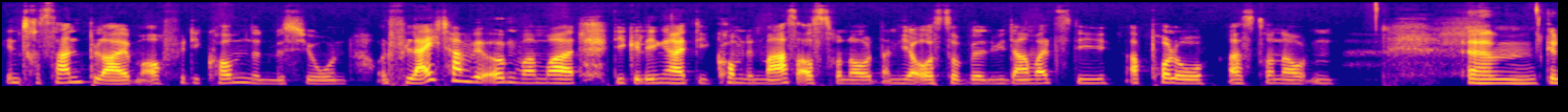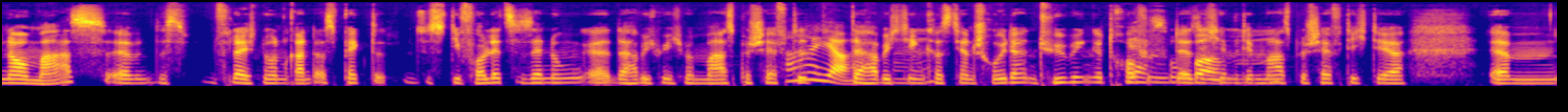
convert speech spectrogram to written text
interessant bleiben, auch für die kommenden Missionen. Und vielleicht haben wir irgendwann mal die Gelegenheit, die kommenden Mars-Astronauten dann hier auszubilden, wie damals die Apollo-Astronauten. Ähm, genau, Mars, äh, das ist vielleicht nur ein Randaspekt, das ist die vorletzte Sendung, äh, da habe ich mich mit Mars beschäftigt. Ah, ja. Da habe ich mhm. den Christian Schröder in Tübingen getroffen, ja, der sich ja mit dem mhm. Mars beschäftigt, der ähm,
